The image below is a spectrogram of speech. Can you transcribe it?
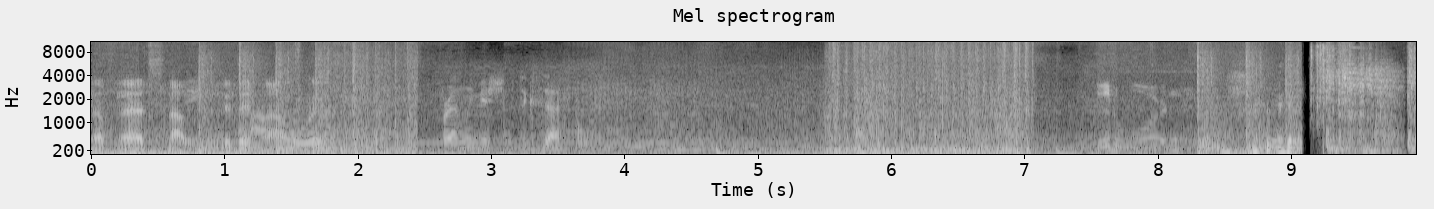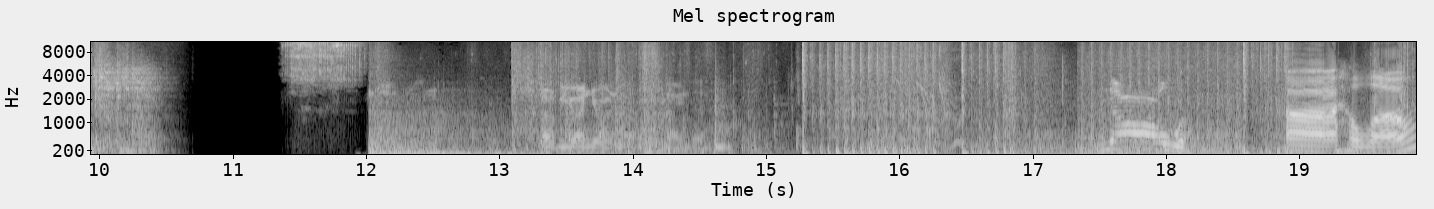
Nope, that's not. It did not. look good. Friendly mission successful. Good award. Barbie, you're on your own, kinda. No! Uh, hello?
